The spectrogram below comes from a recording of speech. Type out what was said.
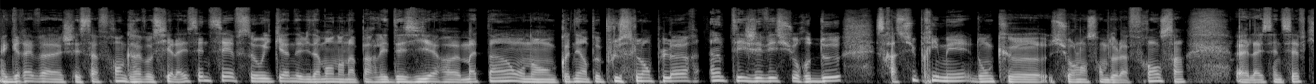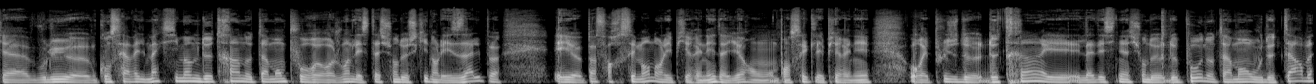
grève chez Safran, grève aussi à la SNCF ce week-end. Évidemment, on en a parlé dès hier matin. On en connaît un peu plus l'ampleur. Un TGV sur deux sera supprimé donc euh, sur l'ensemble de la France. Hein. Euh, la SNCF qui a voulu euh, conserver le maximum de trains, notamment pour rejoindre les stations de ski dans les Alpes et pas forcément dans les Pyrénées. D'ailleurs, on pensait que les Pyrénées auraient plus de, de trains et la destination de, de, Pau notamment ou de Tarbes,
